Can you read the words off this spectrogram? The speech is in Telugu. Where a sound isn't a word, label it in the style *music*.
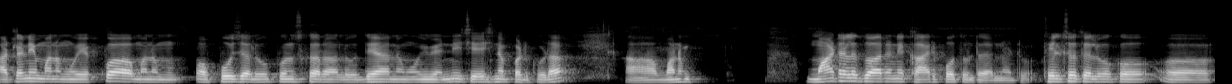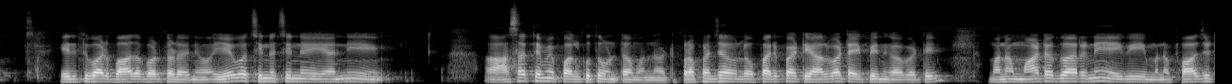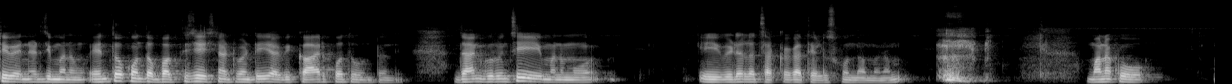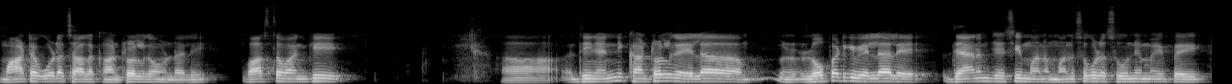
అట్లనే మనము ఎక్కువ మనం పూజలు పునస్కారాలు ధ్యానము ఇవన్నీ చేసినప్పటికి కూడా మనం మాటల ద్వారానే కారిపోతుంటుంది అన్నట్టు. తెలుసో తెలియకో ఎదుటివాడు బాధపడతాడనో ఏవో చిన్న చిన్న అన్నీ అసత్యమే పలుకుతూ ఉంటాం అన్నట్టు. ప్రపంచంలో పరిపాటి అలవాటు అయిపోయింది కాబట్టి మన మాట ద్వారానే ఇవి మన పాజిటివ్ ఎనర్జీ మనం ఎంతో కొంత భక్తి చేసినటువంటి అవి కారిపోతూ ఉంటుంది. దాని గురించి మనము ఈ వీడియోలో చక్కగా తెలుసుకుందాం మనం. మనకు మాట కూడా చాలా కంట్రోల్గా ఉండాలి. వాస్తవానికి దీని అన్ని కంట్రోల్గా ఎలా లోపలికి వెళ్ళాలి ధ్యానం చేసి మన మనసు కూడా శూన్యమైపోయి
